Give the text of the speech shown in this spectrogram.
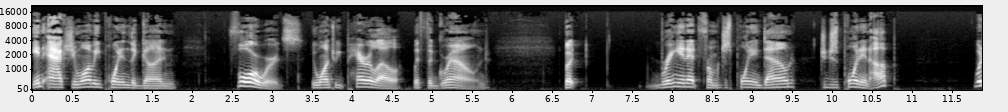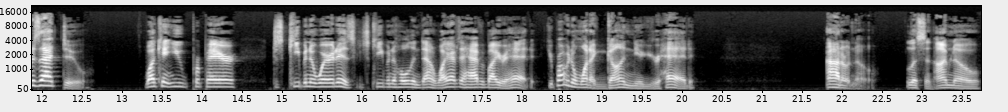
in action. You want to be pointing the gun forwards. You want to be parallel with the ground, but bringing it from just pointing down to just pointing up. What does that do? Why can't you prepare just keeping it where it is, just keeping it holding down. Why you have to have it by your head? You probably don't want a gun near your head. I don't know. Listen, I'm no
